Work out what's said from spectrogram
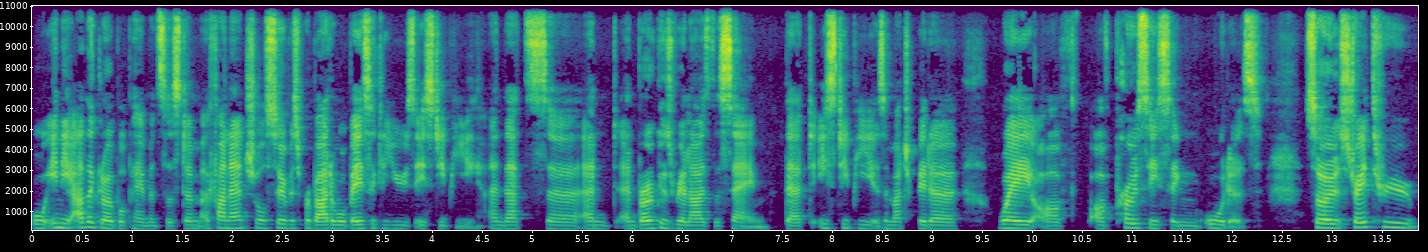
or any other global payment system, a financial service provider will basically use STP, and that's uh, and and brokers realize the same that STP is a much better way of of processing orders. So straight through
